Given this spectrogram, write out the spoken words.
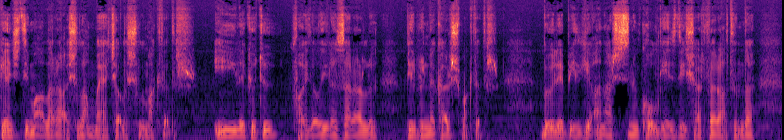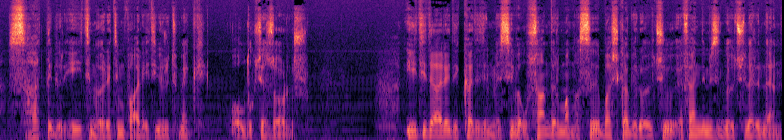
genç dimalara aşılanmaya çalışılmaktadır. İyi ile kötü, faydalı ile zararlı birbirine karışmaktadır. Böyle bilgi anarşisinin kol gezdiği şartlar altında sıhhatli bir eğitim öğretim faaliyeti yürütmek oldukça zordur. İtidale dikkat edilmesi ve usandırmaması başka bir ölçü Efendimizin ölçülerinden.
